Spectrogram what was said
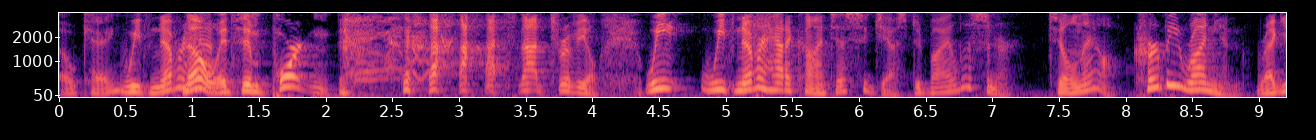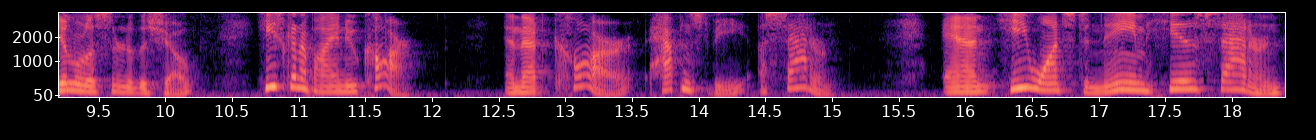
okay. We've never no, had- it's important. it's not trivial. We we've never had a contest suggested by a listener till now. Kirby Runyon, regular listener to the show, he's going to buy a new car, and that car happens to be a Saturn, and he wants to name his Saturn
